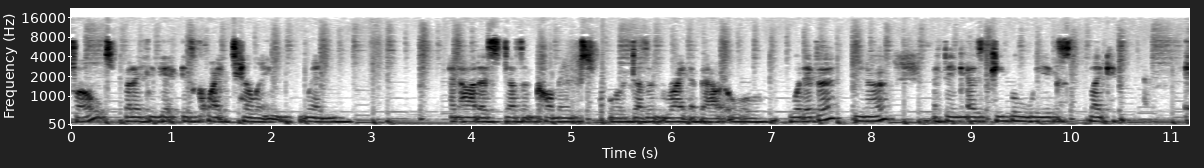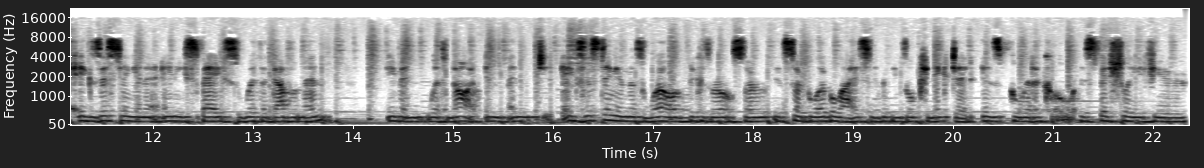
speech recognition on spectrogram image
fault but i think it is quite telling when an artist doesn't comment or doesn't write about or whatever you know? I think as people we ex- like existing in a, any space with a government even with not and, and, existing in this world because we're also it's so globalized and everything's all connected is political especially if you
